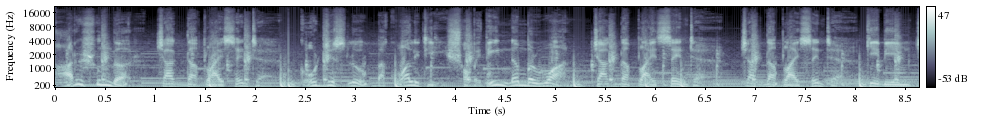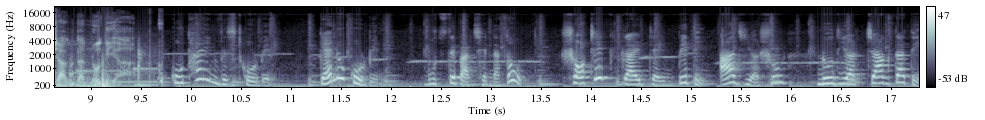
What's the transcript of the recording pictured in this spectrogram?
আরও সুন্দর। Chakdah ply centre. Gorgeous look বা কোয়ালিটি সবে তিন number one Chakdah ply centre. Chakdah ply centre. KBM Chakdah Nadia. কোথায় ইনভেস্ট করবেন? কেন করবেন? বুঝতে পারছেন না তো? সঠিক গাইডলাইন পেতে আজই আসুন নদিয়ার চাকদাতে।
